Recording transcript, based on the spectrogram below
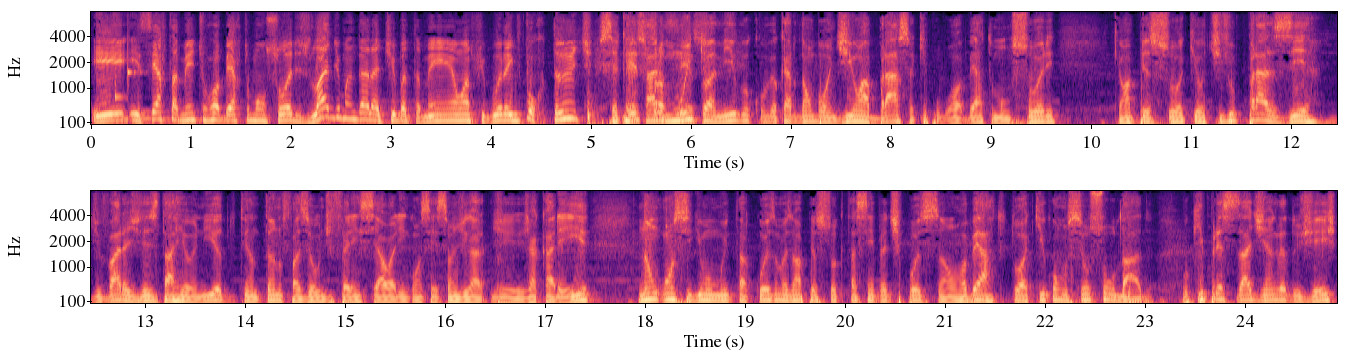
e, e certamente o Roberto Monsores, lá de Mangaratiba também, é uma figura importante. Secretário muito amigo, eu quero dar um bom dia, um abraço aqui para o Roberto Monsori que é uma pessoa que eu tive o prazer de várias vezes estar reunido, tentando fazer um diferencial ali em Conceição de, de Jacareí. Não conseguimos muita coisa, mas é uma pessoa que está sempre à disposição. Roberto, estou aqui como seu soldado. O que precisar de Angra dos Reis,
